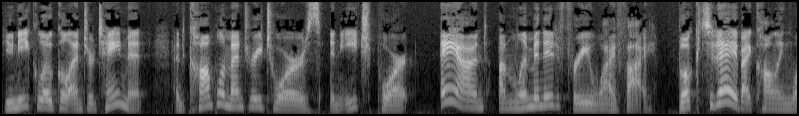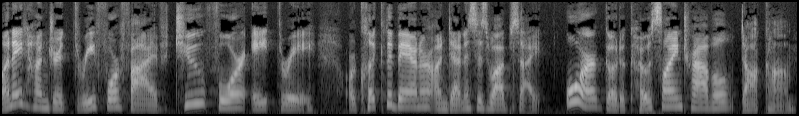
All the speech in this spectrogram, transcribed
unique local entertainment, and complimentary tours in each port, and unlimited free Wi Fi. Book today by calling 1 800 345 2483 or click the banner on Dennis's website or go to coastlinetravel.com.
